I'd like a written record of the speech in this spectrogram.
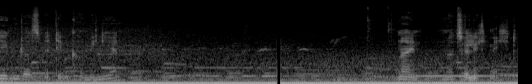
Irgendwas mit dem kombinieren? Nein, natürlich nicht.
